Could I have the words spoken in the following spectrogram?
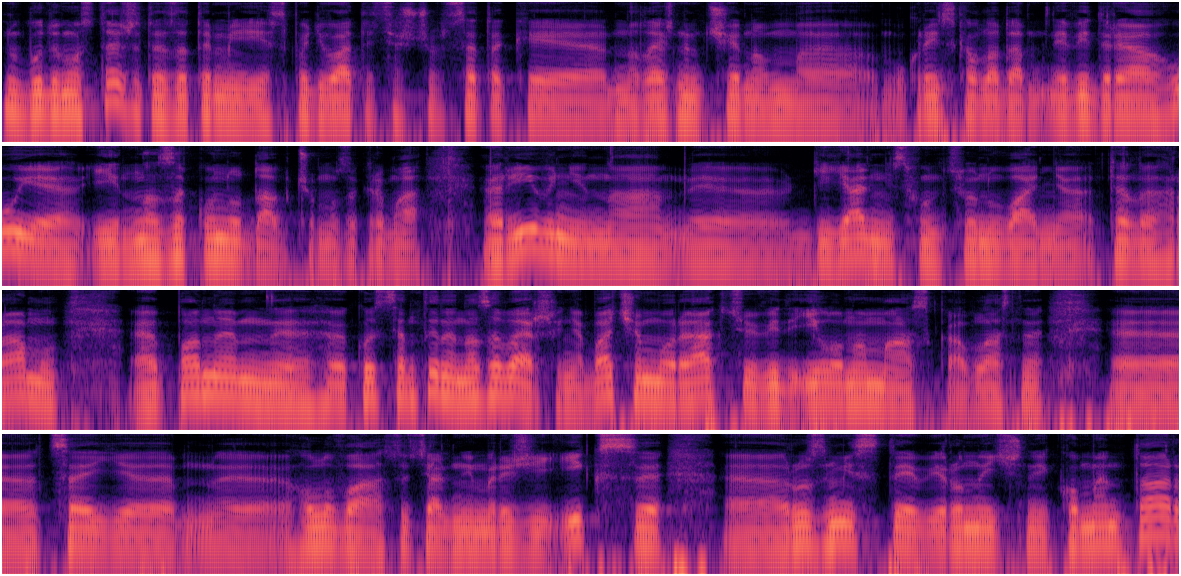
Ну, будемо стежити за тим і сподіватися, що все-таки належним чином е, українська влада відреагує і на законодавчому, зокрема, рівні на е, діяльність функціонування телеграму. Е, Пане Костянтине, на завершення бачимо реакцію від Ілона Маска. Власне, цей голова соціальної мережі X розмістив іроничний коментар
